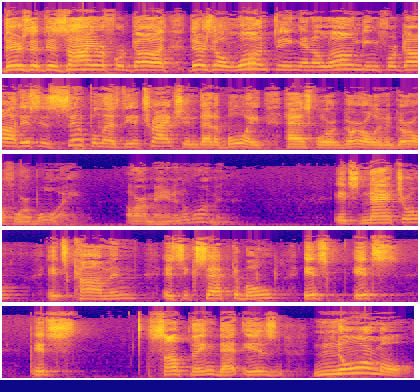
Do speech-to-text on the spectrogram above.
There's a desire for God. There's a wanting and a longing for God. It's as simple as the attraction that a boy has for a girl and a girl for a boy, or a man and a woman. It's natural, it's common, it's acceptable, it's, it's, it's something that is normal.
